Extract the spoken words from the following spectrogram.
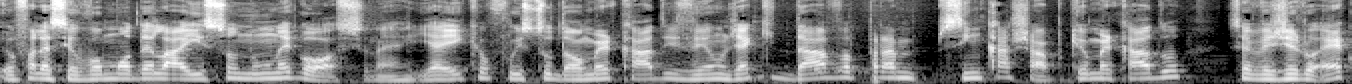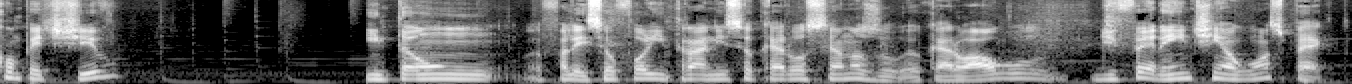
eu falei assim, eu vou modelar isso num negócio, né? E aí que eu fui estudar o mercado e ver onde é que dava pra se encaixar. Porque o mercado cervejeiro é competitivo. Então, eu falei, se eu for entrar nisso, eu quero o Oceano Azul. Eu quero algo diferente em algum aspecto.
